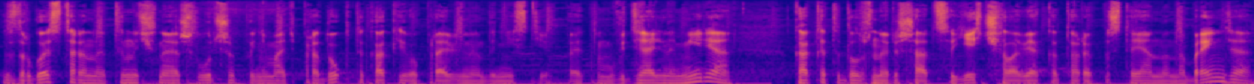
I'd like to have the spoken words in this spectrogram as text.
С другой стороны, ты начинаешь лучше понимать продукт и как его правильно донести. Поэтому в идеальном мире, как это должно решаться? Есть человек, который постоянно на бренде,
